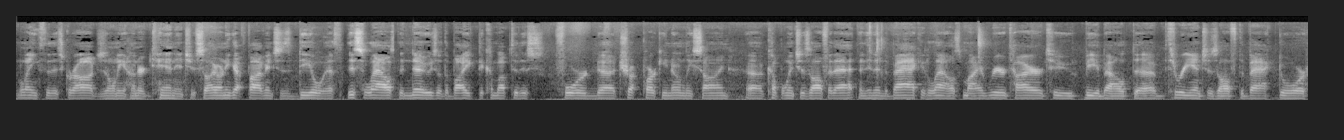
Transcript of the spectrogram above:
Length of this garage is only 110 inches, so I only got five inches to deal with. This allows the nose of the bike to come up to this Ford uh, truck parking only sign, uh, a couple inches off of that. And then in the back, it allows my rear tire to be about uh, three inches off the back door.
